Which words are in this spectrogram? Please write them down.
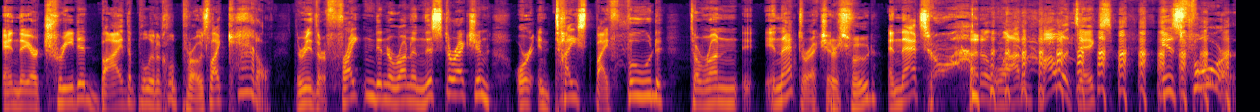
and they are treated by the political pros like cattle. They're either frightened into running this direction or enticed by food to run in that direction. There's food? And that's what a lot of politics is for.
